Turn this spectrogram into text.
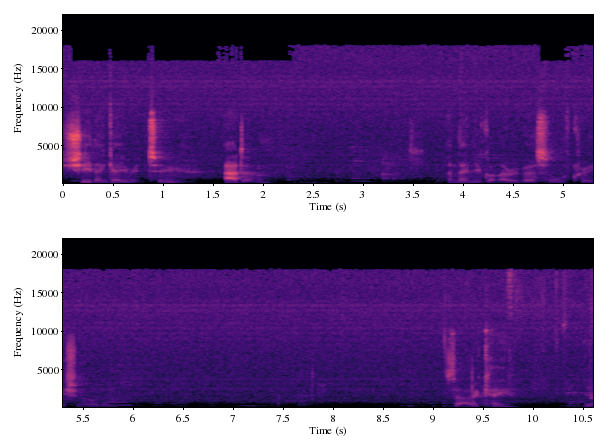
She then gave it to Adam. And then you've got that reversal of creation order. Is that okay? Yeah.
